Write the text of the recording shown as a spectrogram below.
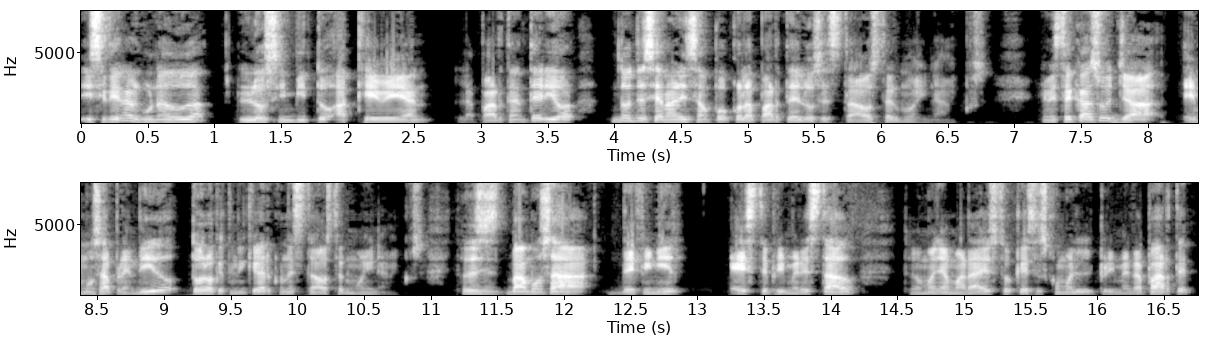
Y si tienen alguna duda, los invito a que vean la parte anterior, donde se analiza un poco la parte de los estados termodinámicos. En este caso ya hemos aprendido todo lo que tiene que ver con estados termodinámicos. Entonces vamos a definir este primer estado. Entonces vamos a llamar a esto que esa es como la primera parte.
